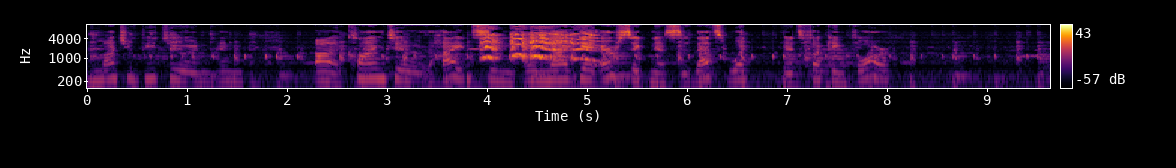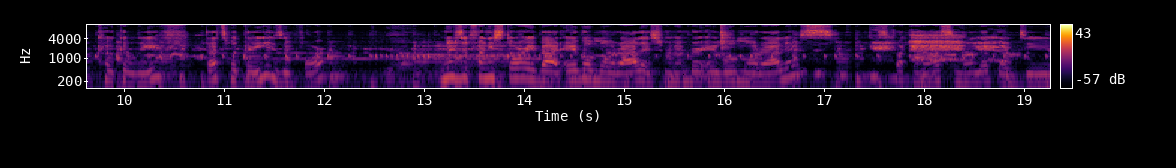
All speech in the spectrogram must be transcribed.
Machu Picchu and, and uh, climb to heights and, and not get air sickness. That's what it's fucking for. Coca leaf. That's what they use it for. yeah. And there's a funny story about Evo Morales. Remember Evo Morales? He's fucking awesome. I love that dude.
